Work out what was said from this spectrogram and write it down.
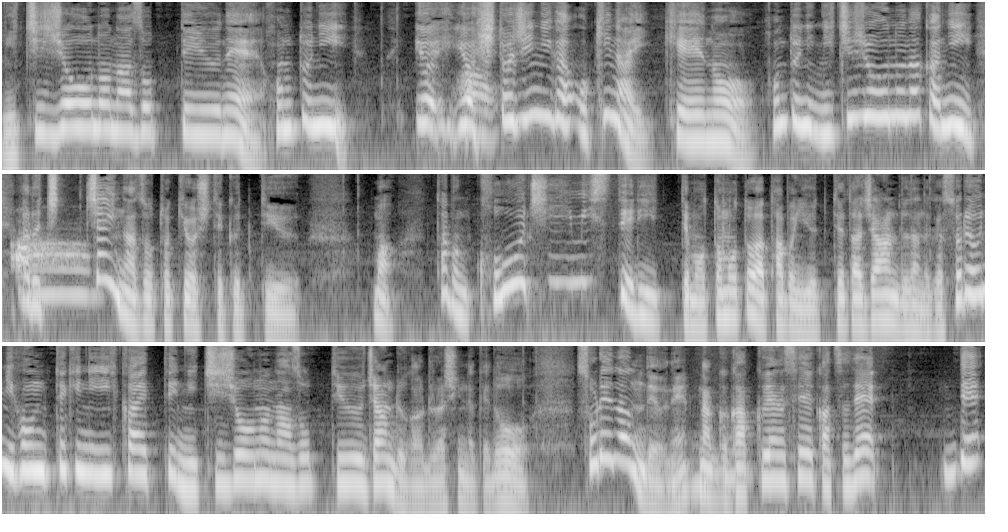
日常の謎っていうね、本当に、いや、いや、はい人死にが起きない系の、本当に日常の中にあるちっちゃい謎解きをしていくっていう。まあ、多分、コージーミステリーってもともとは多分言ってたジャンルなんだけど、それを日本的に言い換えて日常の謎っていうジャンルがあるらしいんだけど、それなんだよね。なんか学園生活で、で、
